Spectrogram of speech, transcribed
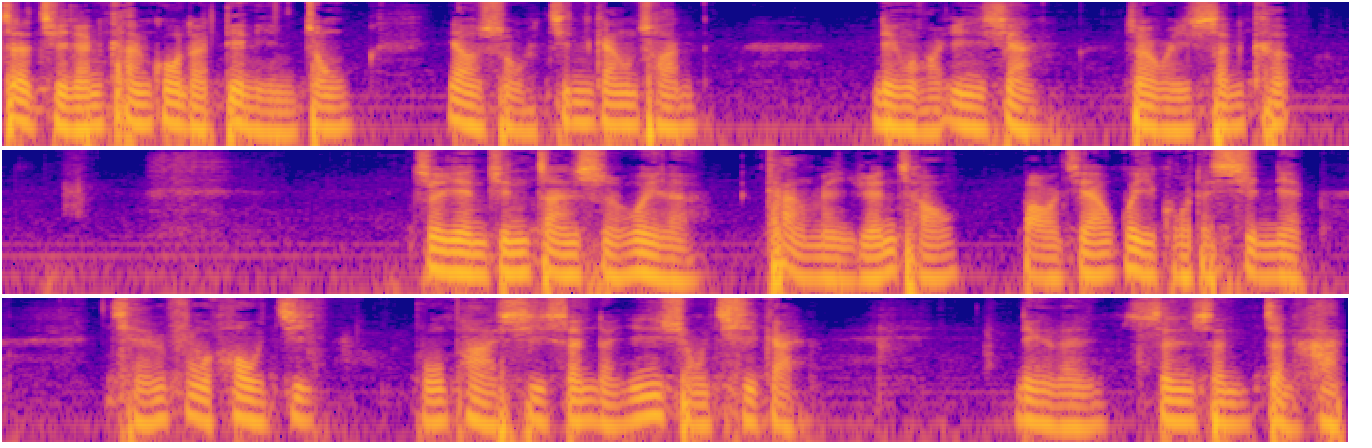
这几年看过的电影中，要数《金刚川》，令我印象最为深刻。志愿军战士为了抗美援朝、保家卫国的信念，前赴后继、不怕牺牲的英雄气概，令人深深震撼。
